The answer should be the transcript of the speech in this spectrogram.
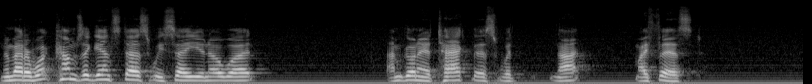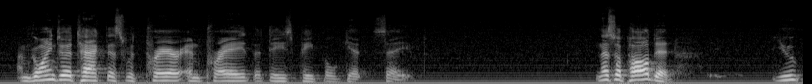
No matter what comes against us, we say, you know what? I'm going to attack this with not my fist. I'm going to attack this with prayer and pray that these people get saved. And that's what Paul did. You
